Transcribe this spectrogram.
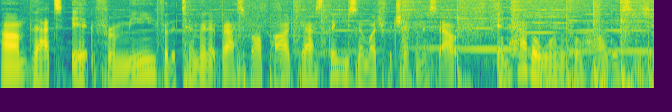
Um, that's it for me for the 10 minute basketball podcast. Thank you so much for checking us out and have a wonderful holiday season.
